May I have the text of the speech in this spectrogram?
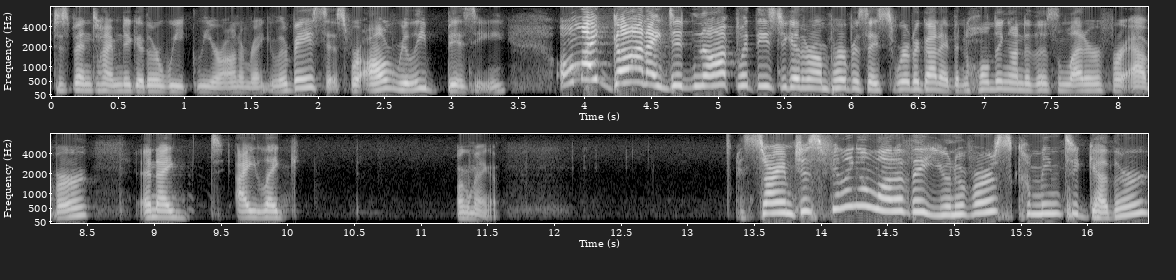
to spend time together weekly or on a regular basis. We're all really busy. Oh my God, I did not put these together on purpose. I swear to God, I've been holding onto this letter forever. And I, I like, oh my God. Sorry, I'm just feeling a lot of the universe coming together.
